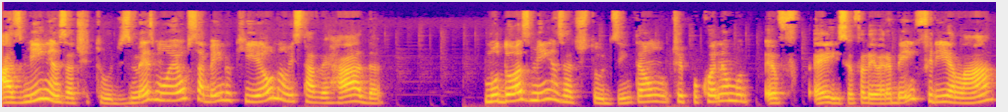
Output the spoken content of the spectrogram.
as minhas atitudes, mesmo eu sabendo que eu não estava errada, mudou as minhas atitudes. Então, tipo, quando eu, eu é isso, eu falei, eu era bem fria lá,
